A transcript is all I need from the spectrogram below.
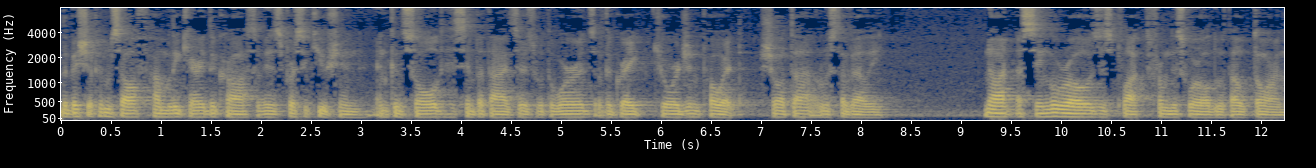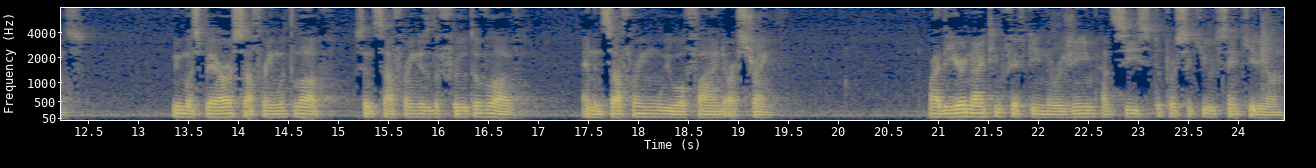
The bishop himself humbly carried the cross of his persecution and consoled his sympathizers with the words of the great Georgian poet Shota Rustaveli Not a single rose is plucked from this world without thorns. We must bear our suffering with love, since suffering is the fruit of love, and in suffering we will find our strength. By the year 1915, the regime had ceased to persecute St. Kirion.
